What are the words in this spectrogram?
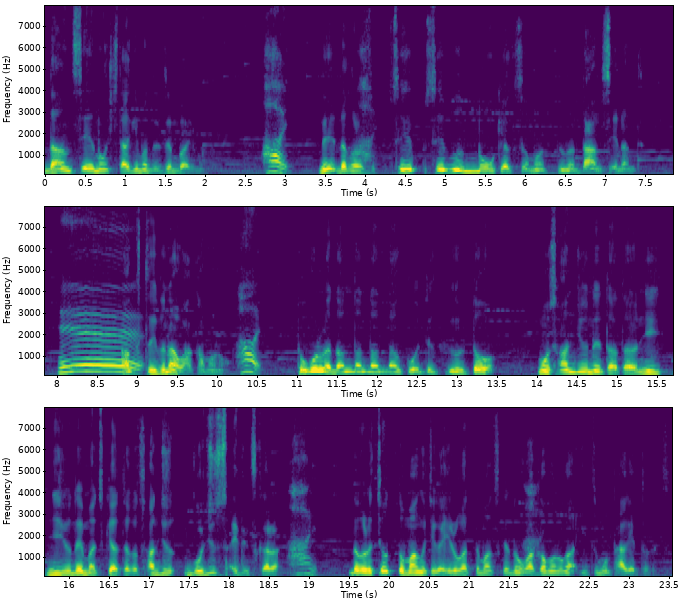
男性の下着まで全部ありますはい。ねだから、はいセセブンのお客様っていうのは男性なんです、ええアクティブな若者はい。ところがだんだんだんだんこうやってくるともう30年経ったらに20年前付き合ってたから30 50歳ですからはい。だからちょっと間口が広がってますけど若者がいつもターゲットです。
